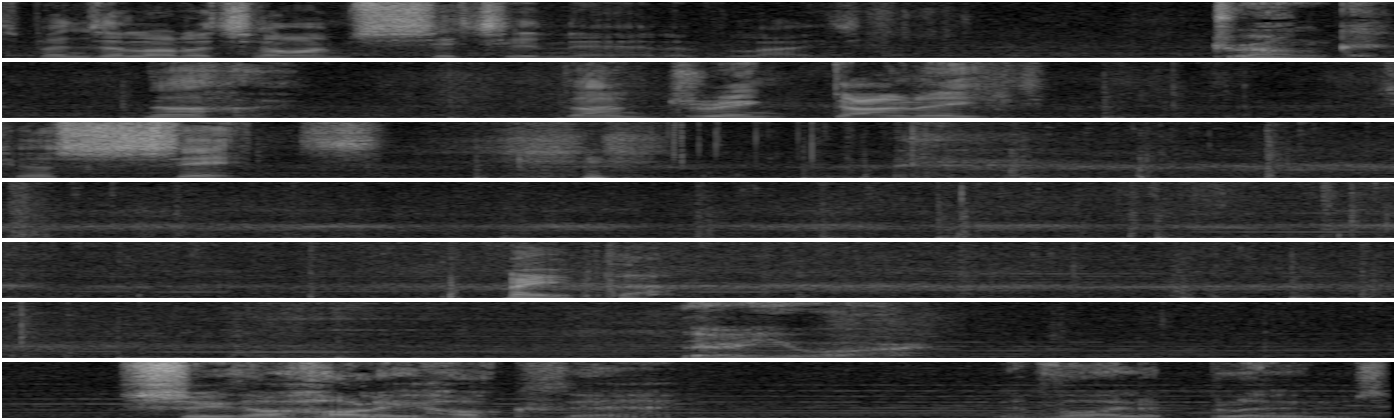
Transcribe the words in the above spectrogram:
Spends a lot of time sitting there of late. Drunk? No. Don't drink, don't eat. Just sits. Ahí está. There you are. See the hollyhock there? The violet blooms.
